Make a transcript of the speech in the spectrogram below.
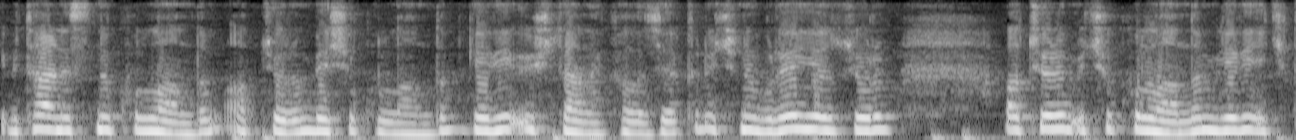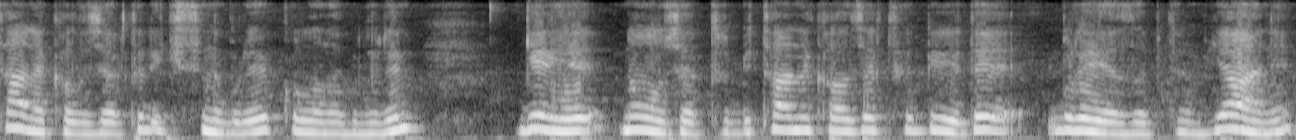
Bir tanesini kullandım. Atıyorum 5'i kullandım. Geriye 3 tane kalacaktır. 3'ünü buraya yazıyorum. Atıyorum 3'ü kullandım. Geriye 2 tane kalacaktır. İkisini buraya kullanabilirim. Geriye ne olacaktır? Bir tane kalacaktır. Biri de buraya yazabilirim. Yani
